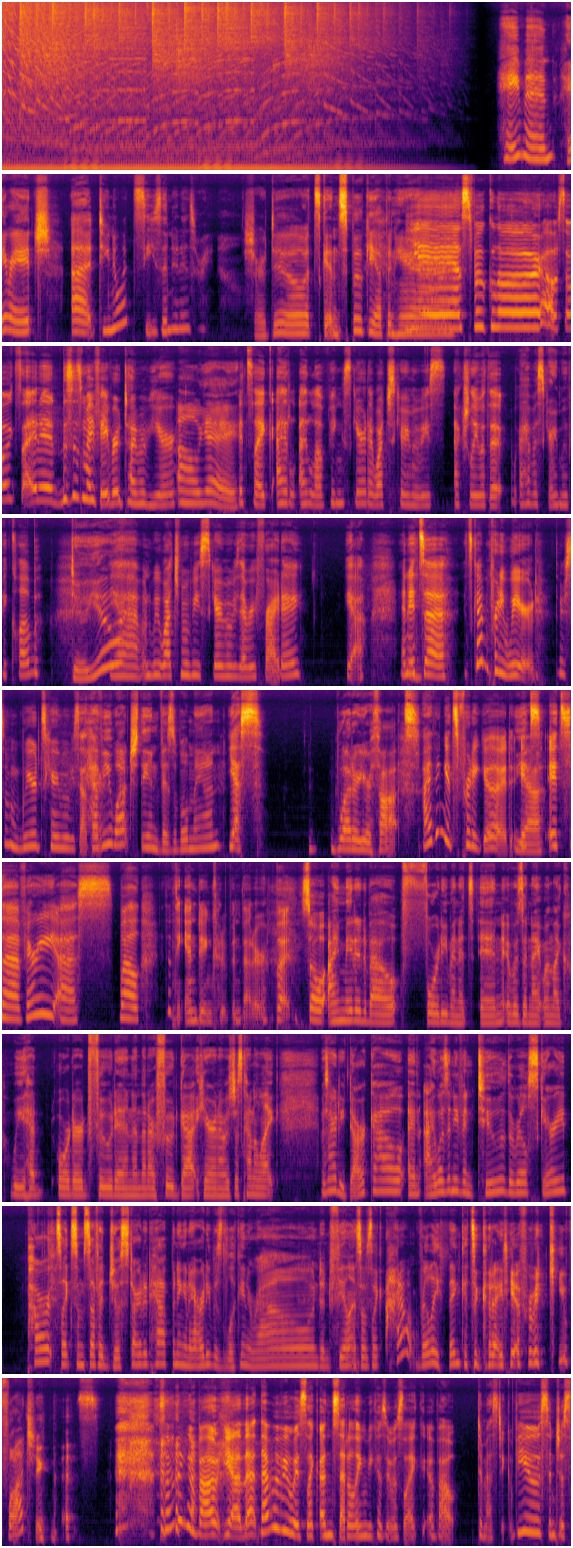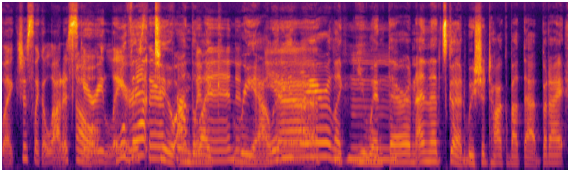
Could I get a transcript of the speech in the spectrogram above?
hey man. Hey, Rach. Uh, do you know what season it is right now? Sure do. It's getting spooky up in here. Yeah, Spooklore. I'm so excited. This is my favorite time of year. Oh, yay. It's like I I love being scared. I watch scary movies actually with a I have a scary movie club. do you? Yeah, and we watch movies, scary movies every Friday. Yeah. And Mm. it's uh it's gotten pretty weird. There's some weird scary movies out Have there. Have you watched The Invisible Man? Yes. What are your thoughts? I think it's pretty good. Yeah. It's it's uh very uh well, I thought the ending could have been better, but So I made it about 40 minutes in. It was a night when like we had ordered food in and then our food got here and I was just kind of like it was already dark out and I wasn't even to the real scary parts. Like some stuff had just started happening and I already was looking around and feeling so I was like I don't really think it's a good idea for me to keep watching this. something about yeah, that that movie was like unsettling because it was like about domestic abuse and just like just like a lot of scary layers Oh, Well, that there too for on the like and- reality yeah. Mm-hmm. layer. Like you went there, and and that's good. We should talk about that. But I,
